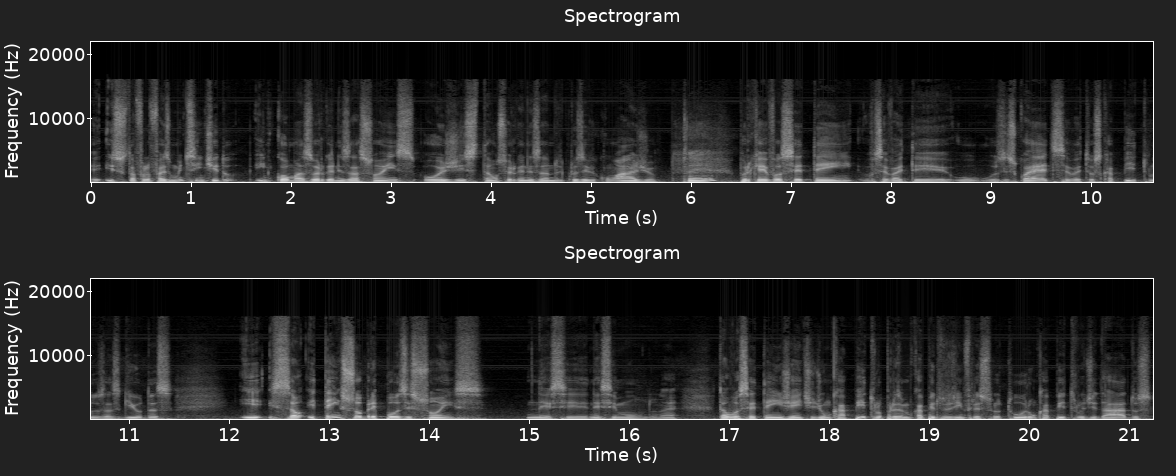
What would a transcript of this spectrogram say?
isso que está falando faz muito sentido em como as organizações hoje estão se organizando, inclusive com ágil. Sim. Porque aí você tem, você vai ter o, os squads, você vai ter os capítulos, as guildas e, e, são, e tem sobreposições nesse, nesse mundo, né? Então você tem gente de um capítulo, por exemplo, um capítulo de infraestrutura, um capítulo de dados,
